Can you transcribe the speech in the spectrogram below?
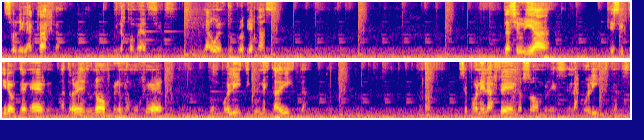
sobre la caja de los comercios. La hago en tu propia casa. la seguridad que se quiere obtener a través de un hombre, una mujer, un político, un estadista. Se pone la fe en los hombres, en las políticas.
